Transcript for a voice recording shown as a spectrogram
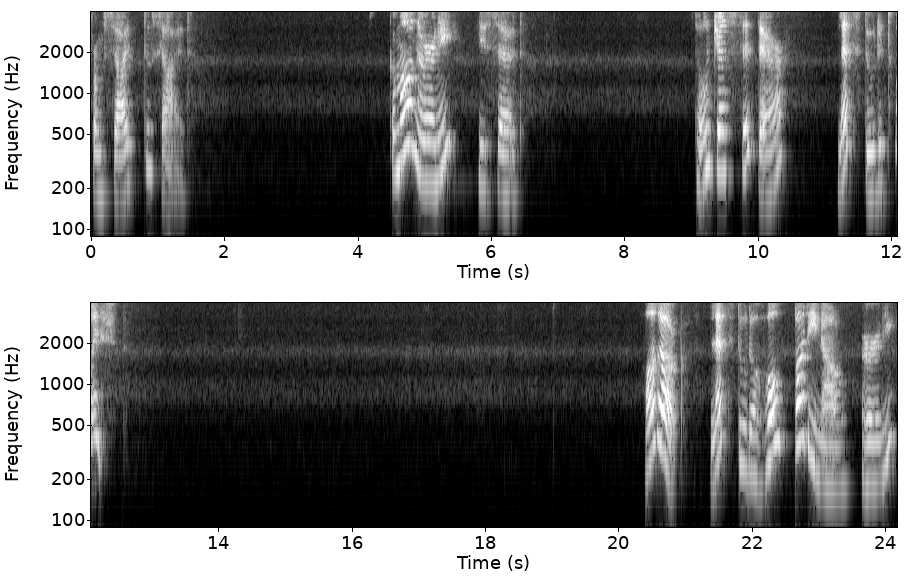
from side to side. Come on, Ernie, he said. Don't just sit there. Let's do the twist. Hot dog, let's do the whole body now, Ernie,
